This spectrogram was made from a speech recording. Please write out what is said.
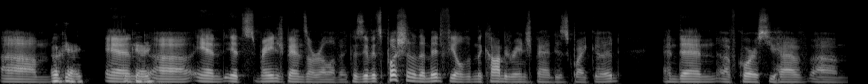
Um, okay. and Okay. uh, and its range bands are relevant because if it's pushing to the midfield, then the combi range band is quite good. And then of course you have um,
